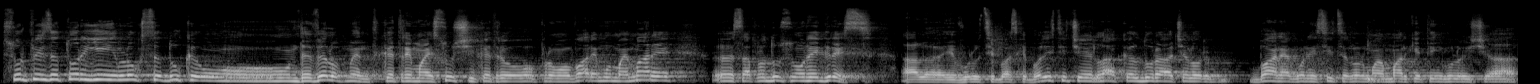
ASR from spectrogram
Surprinzător, ei în loc să ducă un development către mai sus și către o promovare mult mai mare, uh, s-a produs un regres al evoluției basketbalistice la căldura acelor bani agonisiți în urma marketingului și a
